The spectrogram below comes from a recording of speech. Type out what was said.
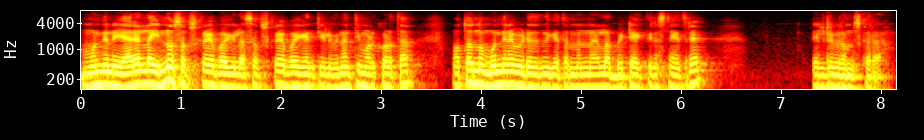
ಮುಂದಿನ ಯಾರೆಲ್ಲ ಇನ್ನೂ ಸಬ್ಸ್ಕ್ರೈಬ್ ಆಗಿಲ್ಲ ಸಬ್ಸ್ಕ್ರೈಬ್ ಆಗಿ ಅಂತೇಳಿ ವಿನಂತಿ ಮಾಡ್ಕೊಳ್ತಾ ಮತ್ತೊಂದು ಮುಂದಿನ ವಿಡಿಯೋದೊಂದಿಗೆ ತಮ್ಮನ್ನೆಲ್ಲ ಭೇಟಿ ಆಗ್ತೀನಿ ಸ್ನೇಹಿತರೆ. ಎಲ್ರಿಗೂ ನಮಸ್ಕಾರ.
